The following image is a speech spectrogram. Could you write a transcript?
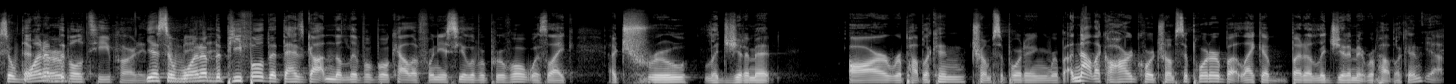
So one of the Tea Party. yeah, so one of the people that has gotten the livable California seal of approval was like a true, legitimate R Republican, Trump supporting, not like a hardcore Trump supporter, but like a but a legitimate Republican. yeah.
